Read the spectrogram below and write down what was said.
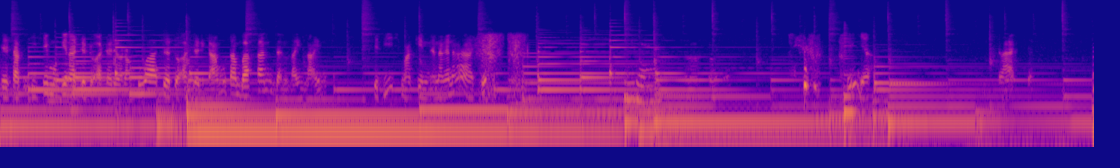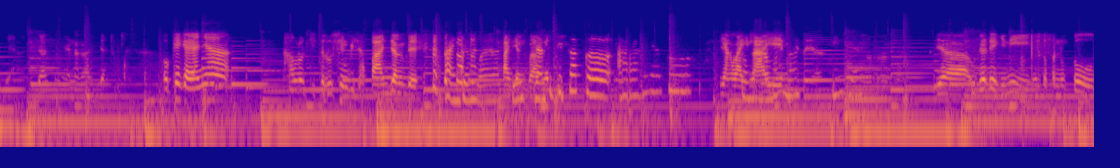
dari satu sisi mungkin ada doa dari orang tua ada doa dari kamu tambahkan dan lain-lain. Jadi semakin enak-enak aja. Iya. iya. Aja. Ya udah enak aja. Oke kayaknya kalau diterusin bisa panjang deh. Panjang banget Panjang banget. Nanti kita ke arahnya tuh yang lain-lain. Gitu ya iya. Ya udah deh gini untuk penutup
